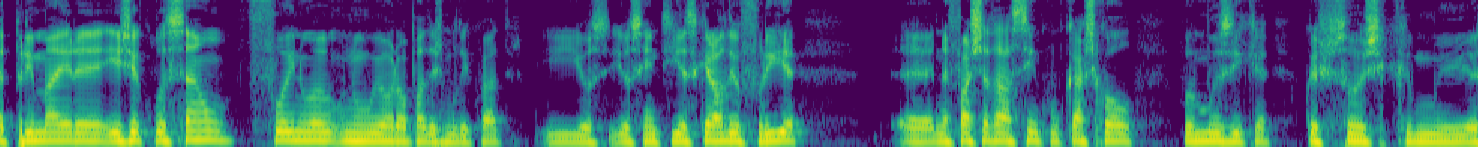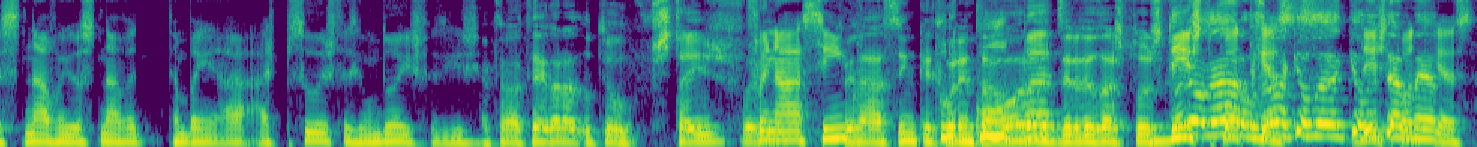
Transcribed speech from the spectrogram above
a primeira ejaculação foi no, no Europa 2004 e eu, eu senti esse grau de euforia eh, na faixa da A5 com o Cascol, com a música, com as pessoas que me acenavam e eu acenava também à- às pessoas, fazia um dois, fazia Então, até agora, o teu festejo foi, Foi na A5, Foi na A5 a por 40 culpa horas, a dizer adeus às pessoas. deste Carlos, olha podcast. aquele, aquele deste internet. podcast.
